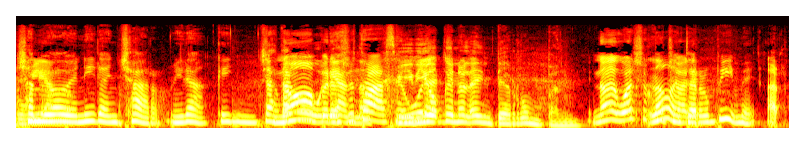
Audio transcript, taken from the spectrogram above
Ya me va a venir a hinchar, mirá, qué hincha. Ya está No, pero yo googleando. estaba segura. Pidió que no la interrumpan. No, igual yo No, escucho, interrumpime. Ar.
